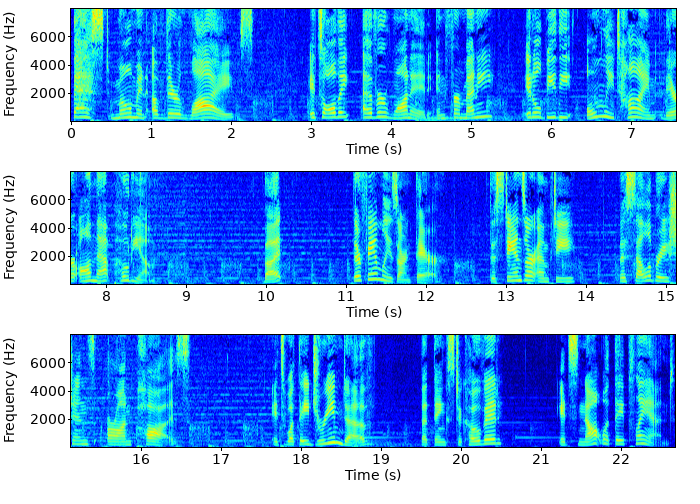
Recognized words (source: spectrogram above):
best moment of their lives. It's all they ever wanted, and for many, it'll be the only time they're on that podium. But their families aren't there. The stands are empty. The celebrations are on pause. It's what they dreamed of, but thanks to COVID, it's not what they planned.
